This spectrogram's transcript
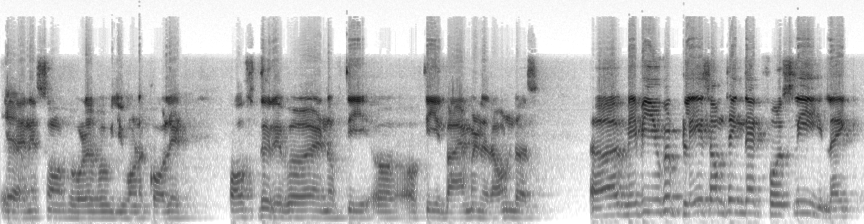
yeah. renaissance or whatever you want to call it of the river and of the uh, of the environment around us. Uh, maybe you could play something that firstly like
